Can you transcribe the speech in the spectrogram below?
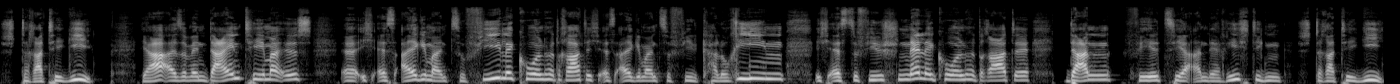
Strategie. Ja, also wenn dein Thema ist, äh, ich esse allgemein zu viele Kohlenhydrate, ich esse allgemein zu viel Kalorien, ich esse zu viel schnelle Kohlenhydrate, dann fehlt's hier an der richtigen Strategie.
